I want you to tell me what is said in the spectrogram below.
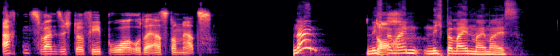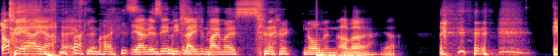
28. Februar oder 1. März. nicht Doch. bei meinen, nicht bei meinen Maimais. Doch, Ja, ja. äh, klar. Mais. ja, wir sehen die gleichen Maimais-Gnomen, aber ja. Wer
